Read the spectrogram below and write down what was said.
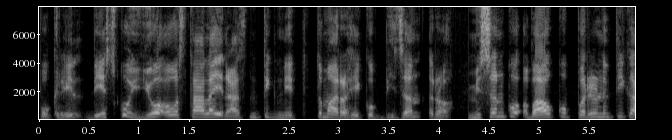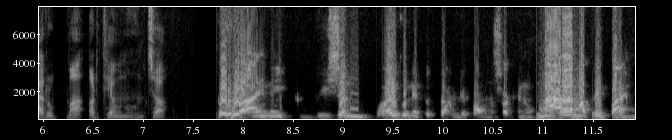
पोखरेल देशको यो अवस्थालाई राजनीतिक नेतृत्वमा रहेको भिजन र मिसनको अभावको परिणतिका रूपमा अर्थ्याउनुहुन्छ। बहुआयनिक भिजन भएको नेतृत्व हामीले पाउन सकेनौँ। नारा मात्रै पायौँ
